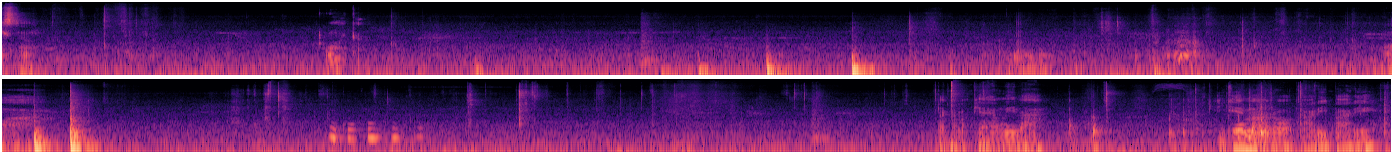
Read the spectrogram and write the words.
Nice. Huh? Oh my god. Wow. တကတော့ပြန်အောင်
